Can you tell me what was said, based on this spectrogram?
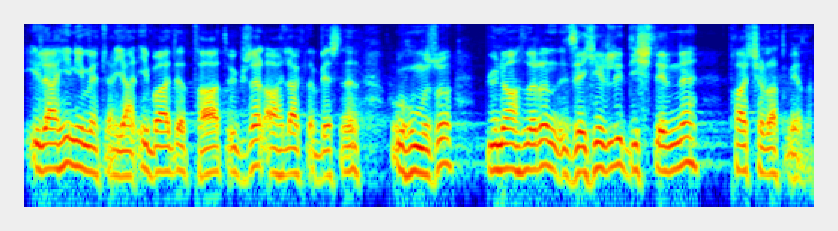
İlahi nimetler yani ibadet, taat ve güzel ahlakla beslenen ruhumuzu günahların zehirli dişlerine parçalatmayalım.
